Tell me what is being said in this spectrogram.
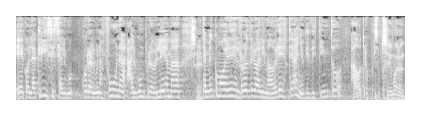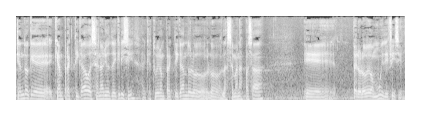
eh, con la crisis, si ocurre alguna funa, algún problema? Y también cómo ves el rol de los animadores este año, que es distinto a otros, por supuesto. Sí, bueno, entiendo que, han practicado escenarios de crisis, que estuvieron practicando las semanas pasadas. Eh, pero lo veo muy difícil.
